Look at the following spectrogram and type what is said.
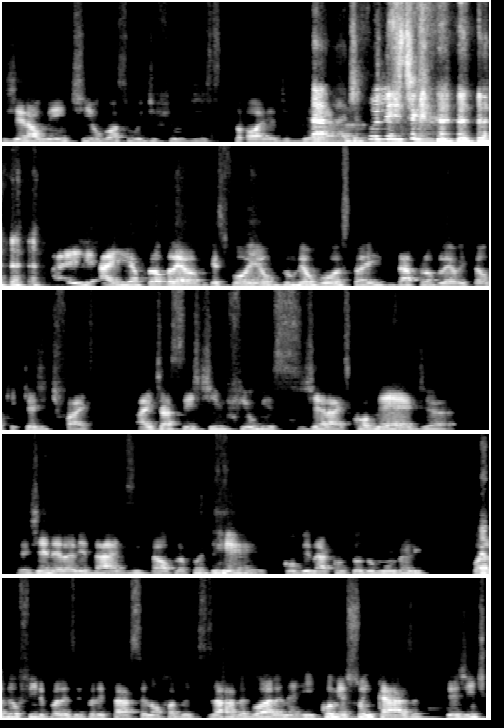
geralmente eu gosto muito de filme de história, de guerra. de política. Aí, aí é problema, porque se for eu, do meu gosto, aí dá problema. Então, o que, que a gente faz? A gente assiste filmes gerais, comédia, é, generalidades e tal, para poder combinar com todo mundo ali. Agora, meu filho, por exemplo, ele está sendo alfabetizado agora, né? E começou em casa. Porque a gente,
